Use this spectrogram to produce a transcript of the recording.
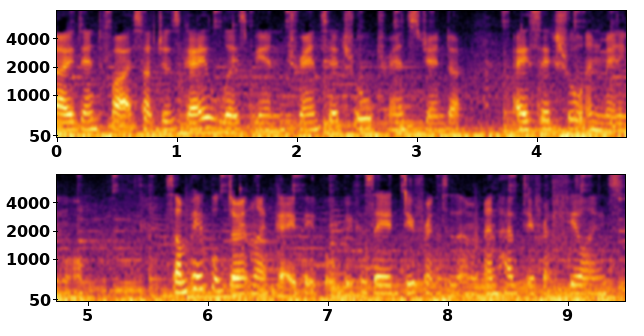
identify such as gay, lesbian, transsexual, transgender, asexual, and many more. Some people don't like gay people because they are different to them and have different feelings.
